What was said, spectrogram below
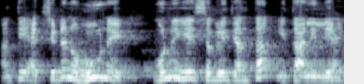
आणि ती ॲक्सिडेंट होऊ नये म्हणून हे सगळी जनता इथं आलेली आहे.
